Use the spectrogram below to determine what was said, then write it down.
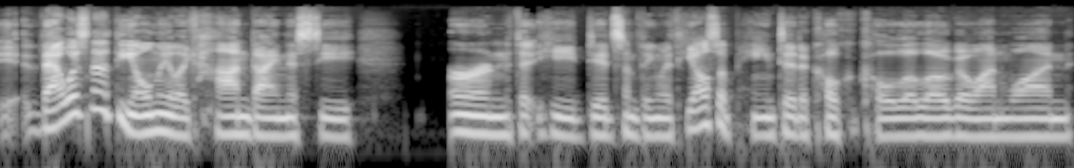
i- that was not the only like Han Dynasty urn that he did something with. He also painted a Coca Cola logo on one.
